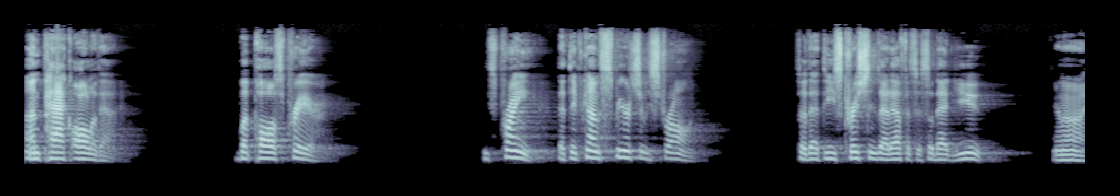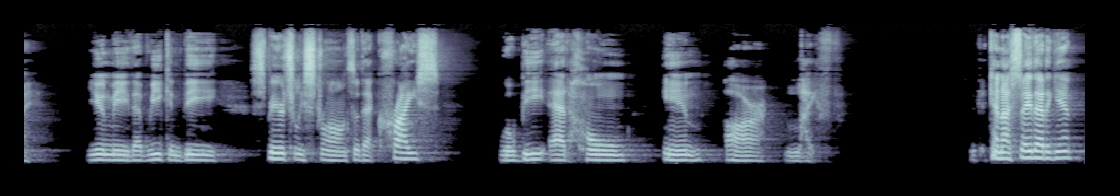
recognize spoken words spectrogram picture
unpack all of that. But Paul's prayer, he's praying that they become spiritually strong so that these Christians at Ephesus, so that you and I, you and me, that we can be spiritually strong so that Christ will be at home in our life. Can I say that again?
